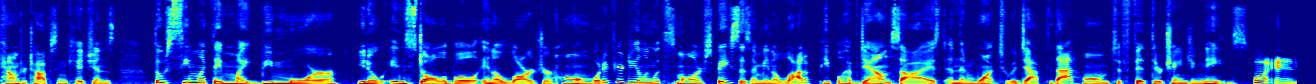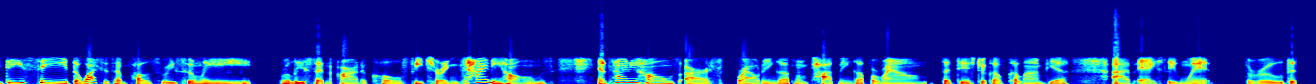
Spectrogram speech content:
countertops and kitchens, those seem like they might be more, you know, installable in a larger home. What if you're dealing with smaller spaces? I mean, a lot of people have downsized and then want to adapt that home to fit their changing needs. Well, in DC, the Washington Post recently released an article featuring tiny homes, and tiny homes are sprouting up and popping up around the District of Columbia. I've actually went through the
